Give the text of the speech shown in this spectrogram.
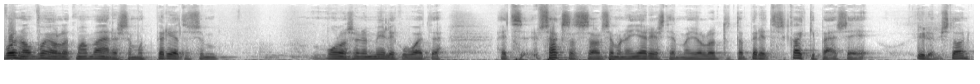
Voi, voi olla, että mä oon väärässä, mutta periaatteessa mulla on sellainen mielikuva, että, että Saksassa on sellainen järjestelmä, jolloin tota, periaatteessa kaikki pääsee yliopistoon.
